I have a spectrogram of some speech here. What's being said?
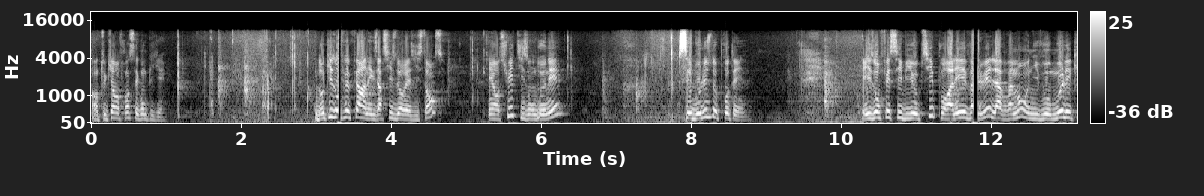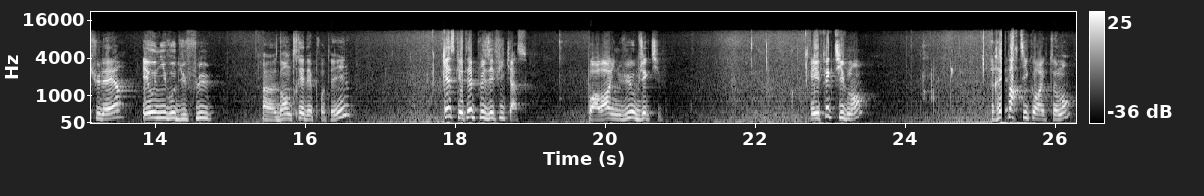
en tout cas en France, c'est compliqué. Donc ils ont fait faire un exercice de résistance, et ensuite ils ont donné ces bolus de protéines. Et ils ont fait ces biopsies pour aller évaluer là vraiment au niveau moléculaire et au niveau du flux d'entrée des protéines, qu'est-ce qui était le plus efficace pour avoir une vue objective. Et effectivement, répartis correctement,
